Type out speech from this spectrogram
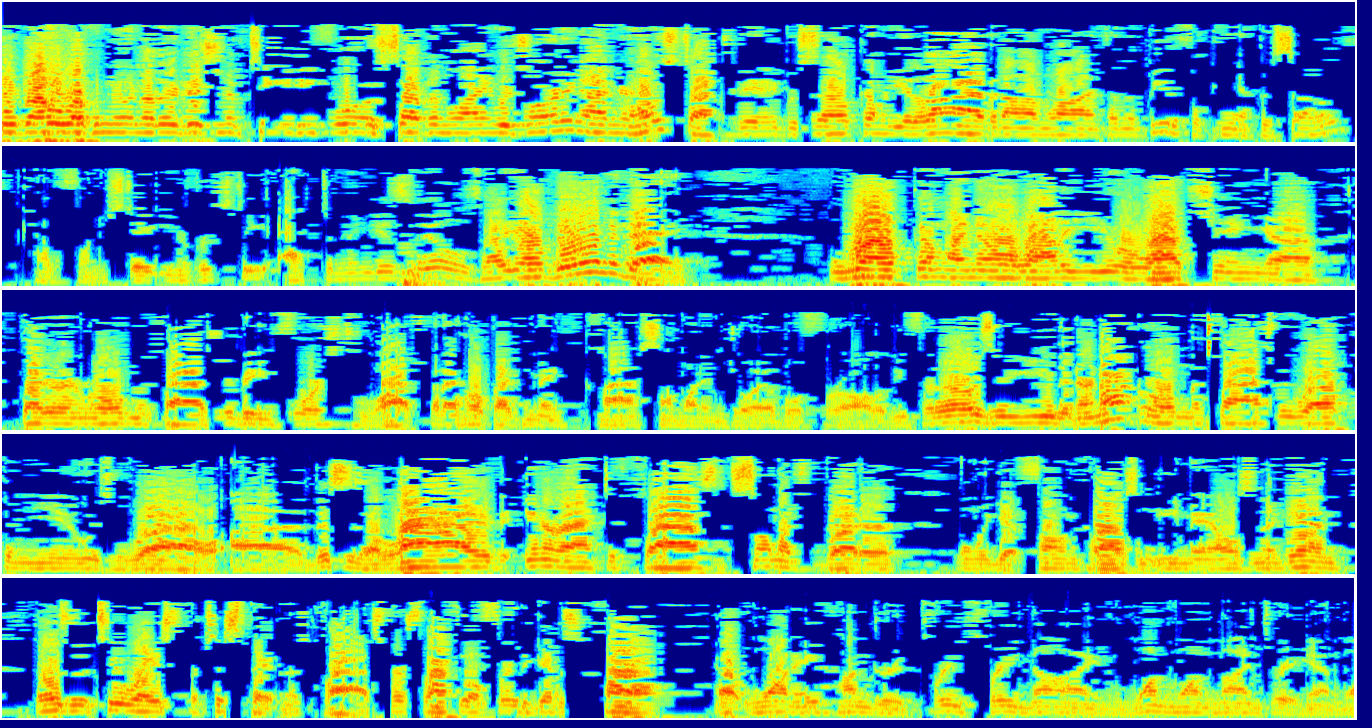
everybody. Welcome to another edition of TED 407 Language Learning. I'm your host, Dr. Danny Brassell, coming to you live and online from the beautiful campus of California State University at Dominguez Hills. How y'all doing today? Welcome. I know a lot of you are watching uh, that are enrolled in the class. You're being forced to watch, but I hope I can make the class somewhat enjoyable for all of you. For those of you that are not enrolled in the class, we welcome you as well. Uh, this is a live, interactive class. It's so much better when we get phone calls and emails. And again, those are the two ways to participate in this class. First of all, feel free to give us a call at 1-800-339-1193. Again,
